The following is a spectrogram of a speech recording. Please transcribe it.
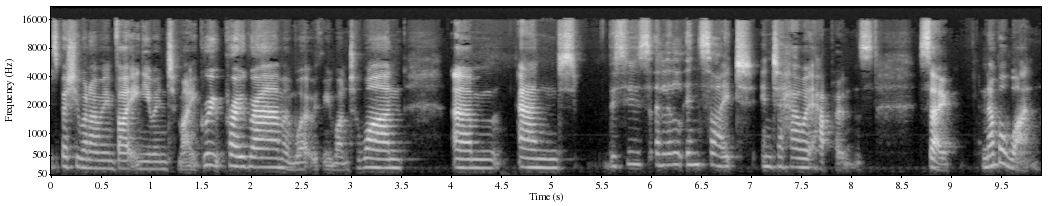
Especially when I'm inviting you into my group program and work with me one to one. Um, and this is a little insight into how it happens. So, number one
